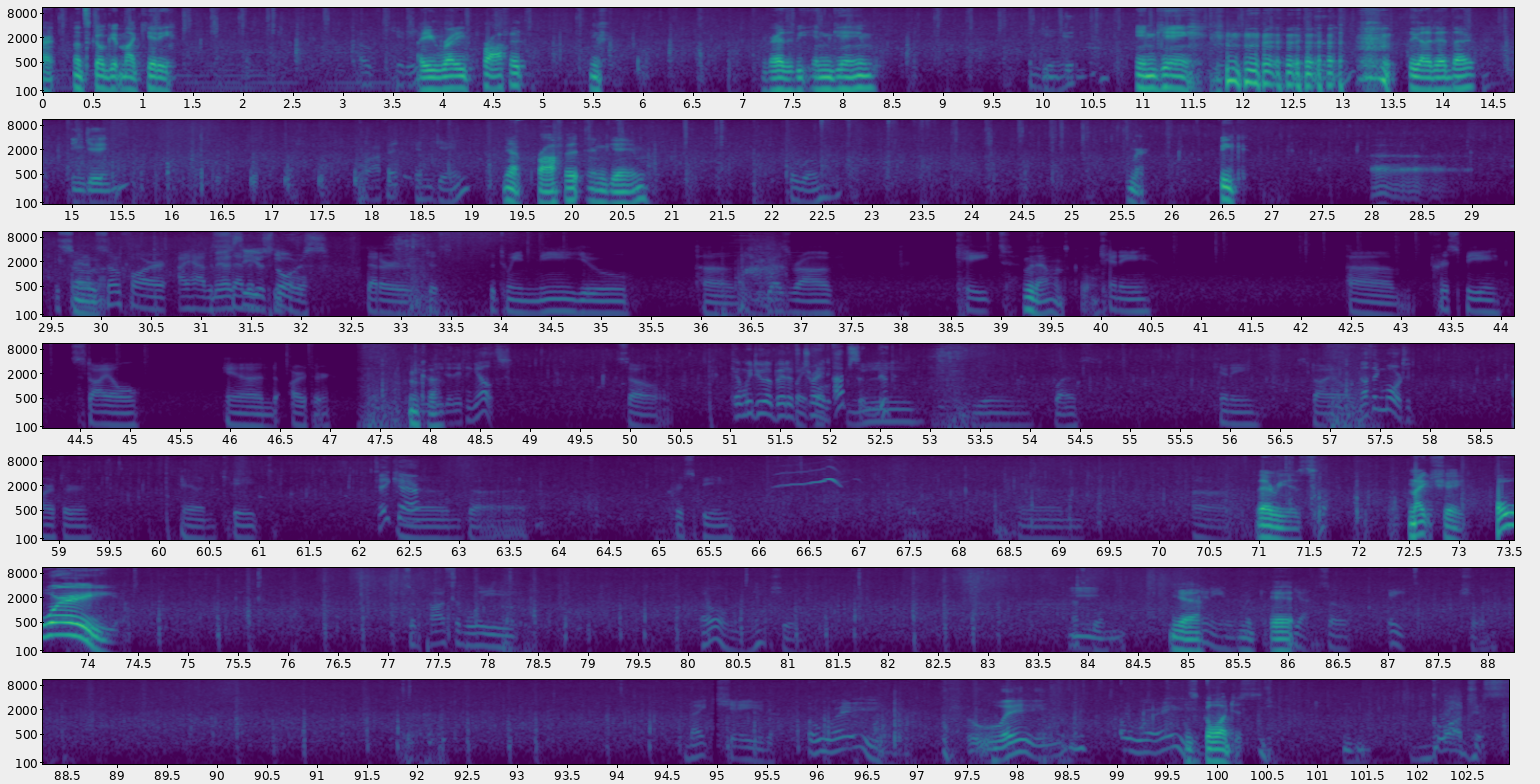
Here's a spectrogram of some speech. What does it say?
All right, let's go get my kitty. Oh, kitty. Are you ready, Prophet? you ready to be in game? In-game. In game. See what I did there? In game. Profit in game. Yeah, profit in game. Come here. Speak. Uh, So Cinema. so far, I have May I seven see your people stores? that are just between me, you, um, Yezrov, Kate, Ooh, that one's cool. Kenny, um, Crispy, Style, and Arthur. Okay. Need anything else? So Can we do a bit of wait, training? Absolutely. Me, you, Wes, Kenny, Style, Nothing more to Arthur, and Kate, take care. and uh, Crispy, and uh, There he is. Nightshade. Away! so possibly. Oh, Nightshade. That's E- cool. Yeah. Anywho, And the cat. yeah, so eight actually. Nightshade. Away! Away. Away! He's gorgeous. Gorgeous!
